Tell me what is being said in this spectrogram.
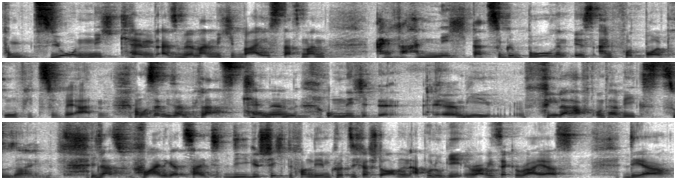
Funktion nicht kennt. Also wenn man nicht weiß, dass man einfach nicht dazu geboren ist, ein Football-Profi zu werden. Man muss irgendwie seinen Platz kennen, um nicht äh, irgendwie fehlerhaft unterwegs zu sein. Ich las vor einiger Zeit die Geschichte von dem kürzlich verstorbenen Apologeten Ravi Zacharias, der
